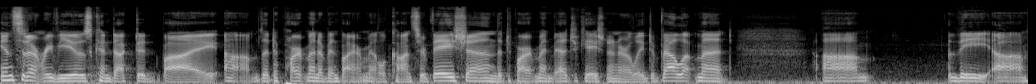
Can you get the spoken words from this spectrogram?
incident reviews conducted by um, the Department of Environmental Conservation, the Department of Education and Early Development, um, the uh,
